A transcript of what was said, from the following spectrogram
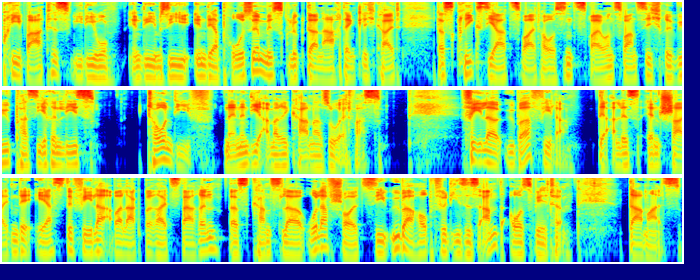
privates Video, in dem sie in der Pose missglückter Nachdenklichkeit das Kriegsjahr 2022 Revue passieren ließ. Tone Deaf nennen die Amerikaner so etwas. Fehler über Fehler. Der alles entscheidende erste Fehler aber lag bereits darin, dass Kanzler Olaf Scholz sie überhaupt für dieses Amt auswählte. Damals.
